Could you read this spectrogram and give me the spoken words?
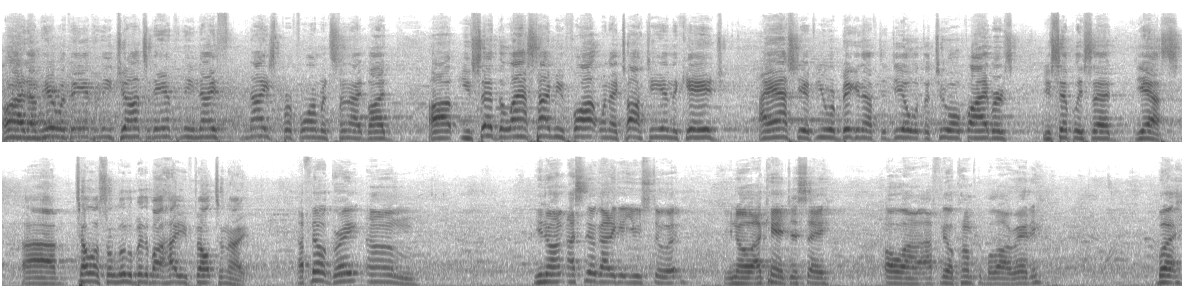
All right, I'm here with Anthony Johnson. Anthony, nice, nice performance tonight, bud. Uh, you said the last time you fought, when I talked to you in the cage, I asked you if you were big enough to deal with the 205ers. You simply said yes. Um, tell us a little bit about how you felt tonight. I felt great. Um, you know, I still got to get used to it. You know, I can't just say, oh, I feel comfortable already. But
